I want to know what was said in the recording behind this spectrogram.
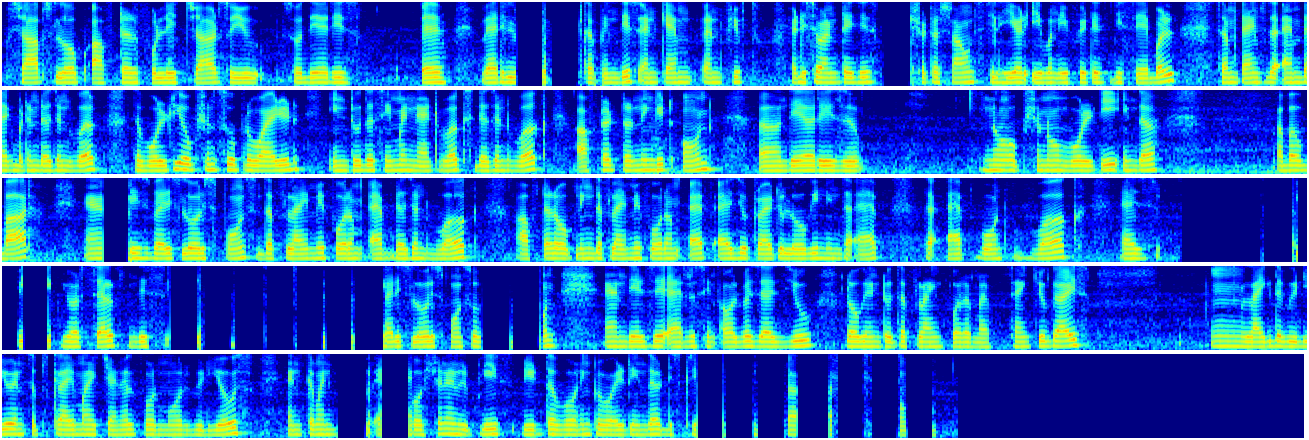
sharp slope after fully charged. So you so there is a very low up in this and cam and fifth disadvantage is shutter sound still here even if it is disabled. Sometimes the m back button doesn't work. The VoLTE option so provided into the Siemens networks doesn't work. After turning it on uh, there is uh, no option of VoLTE in the above bar and is very slow response. The flyme forum app doesn't work. After opening the flyme forum app as you try to log in in the app the app won't work as yourself. This very slow response of and there is a error in always as you log into the flyme forum app. Thank you guys. Mm, like the video and subscribe my channel for more videos and comment question and please read the warning provided in the description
